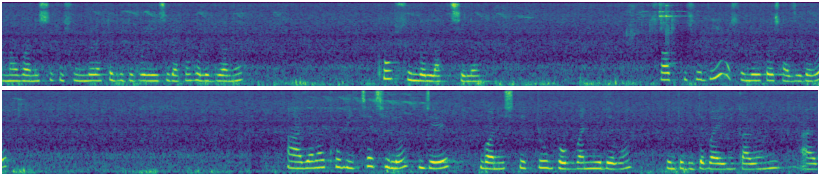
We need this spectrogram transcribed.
আমার গণেশে কি সুন্দর একটা ধুতি পরিয়েছি, দেখো হলুদ রঙের। খুব সুন্দর লাগছিল। সব কিছু দিয়ে সুন্দর করে সাজিয়ে দেবো। আজ আমার খুব ইচ্ছা ছিল যে গণেশকে একটু ভোগ বানিয়ে দেবো, কিন্তু দিতে পারিনি, কারণ আজ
